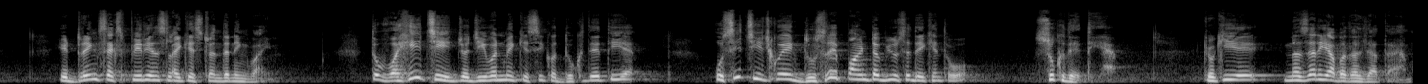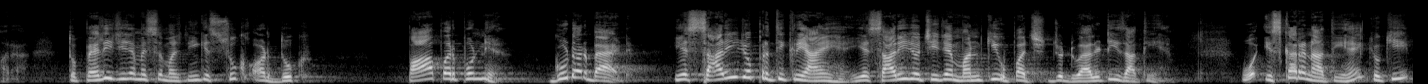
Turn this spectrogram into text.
It drinks experience like a strengthening wine तो वही चीज़ जो जीवन में किसी को दुख देती है, उसी चीज़ को एक दूसरे पॉइंट ऑफ़ व्यू से देखें तो वो सुख देती है। क्योंकि ये नज़रिया बदल जाता है हमारा। तो पहली चीज़ हमें समझनी है कि सुख और दुख, पाप और पुण्य गुड और बैड ये सारी जो प्रतिक्रियाएँ हैं, ये सारी जो चीज़ें मन की उपज, जो डुअलिटीज आती हैं, वो इस कारण आती हैं क्योंकि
